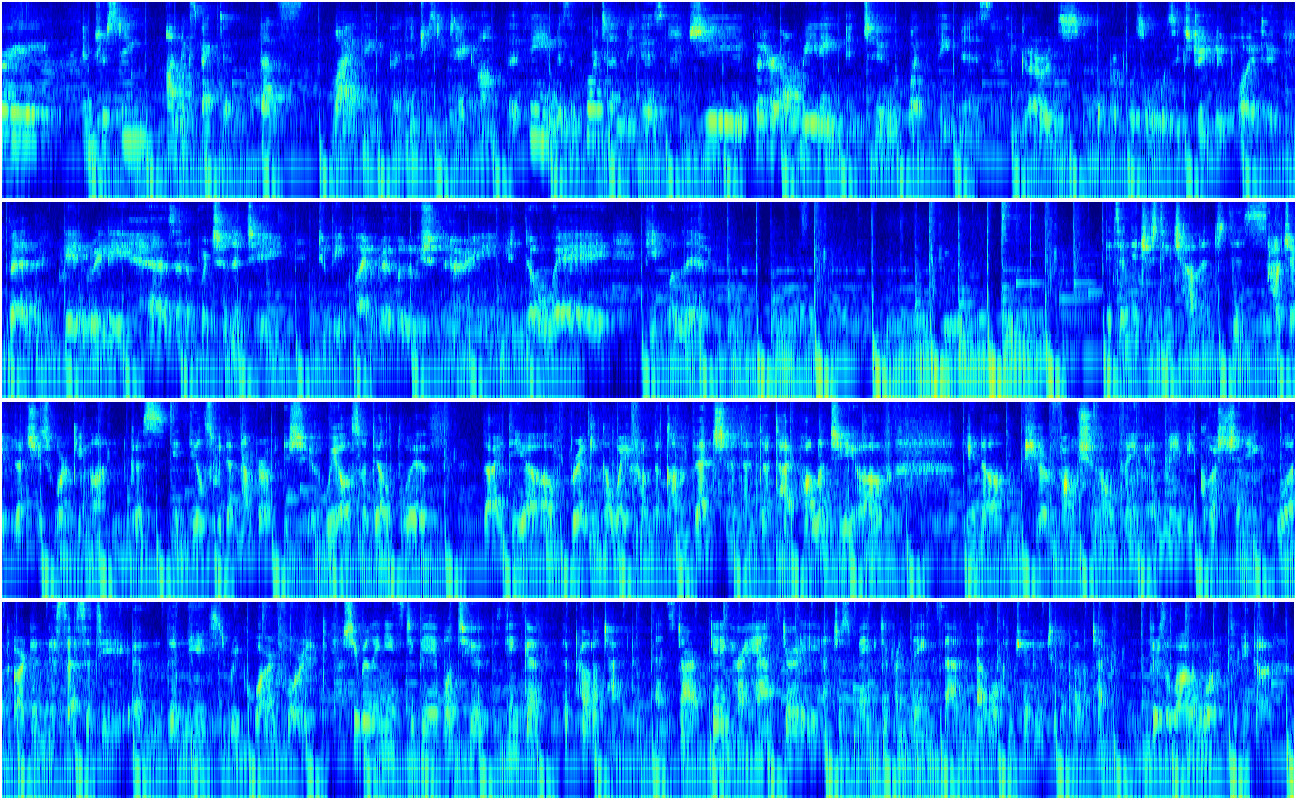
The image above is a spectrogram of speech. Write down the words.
very interesting, unexpected. That's why I think an interesting take on the theme is important because she put her own reading into what the theme is. I think Aaron's uh, proposal was extremely poetic, but it really has an opportunity to be quite revolutionary in the way people live. It's an interesting challenge, this project that she's working on, because it deals with a number of issues. We also dealt with the idea of breaking away from the convention and the typology of you know, pure functional thing and maybe questioning what are the necessity and the needs required for it. She really needs to be able to think of the prototype and start getting her hands dirty and just make different things that, that will contribute to the prototype. There's a lot of work to be done.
